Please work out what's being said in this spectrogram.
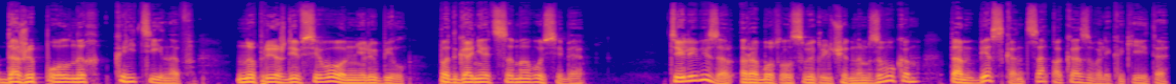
даже полных кретинов. Но прежде всего он не любил подгонять самого себя. Телевизор работал с выключенным звуком, там без конца показывали какие-то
